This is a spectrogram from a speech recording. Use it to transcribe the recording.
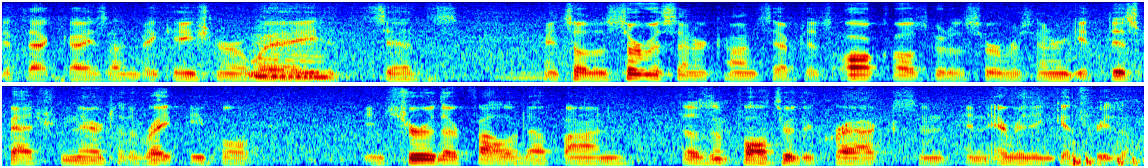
If that guy's on vacation or away, it sits. And so the service center concept is all calls go to the service center, get dispatched from there to the right people, ensure they're followed up on, doesn't fall through the cracks, and, and everything gets resolved.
